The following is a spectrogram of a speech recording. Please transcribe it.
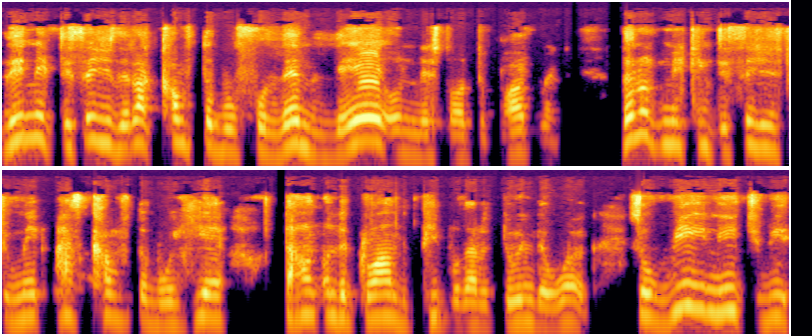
they make decisions that are comfortable for them there on the department. They're not making decisions to make us comfortable here down on the ground, the people that are doing the work. So we need to be,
